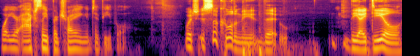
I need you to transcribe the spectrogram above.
what you're actually portraying to people. which is so cool to me that the ideal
